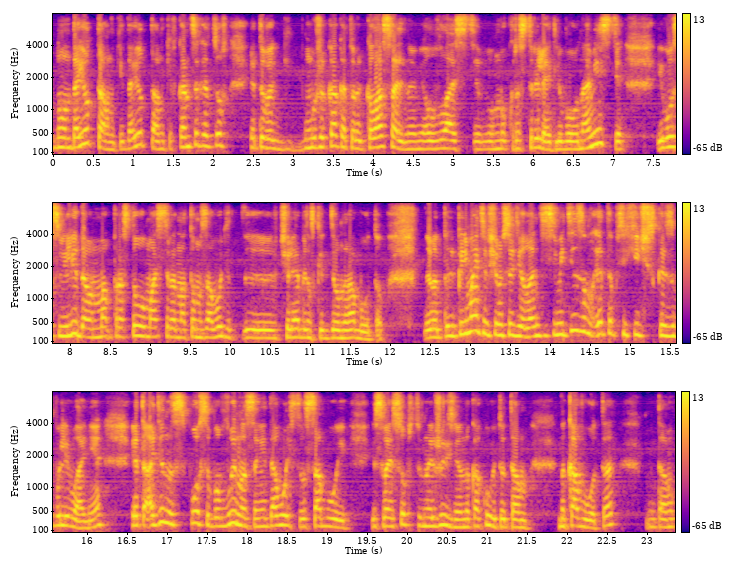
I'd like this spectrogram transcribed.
ну, он дает танки, дает танки. В конце концов, этого мужика, который колоссально имел власть, он мог расстрелять любого на месте, его свели до простого мастера на том заводе э, в Челябинске, где он работал. Понимаете, в чем все дело? Антисемитизм – это психическое заболевание, это один из способов выноса недовольства собой и своей собственной жизнью на какую-то там, на кого-то. Там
